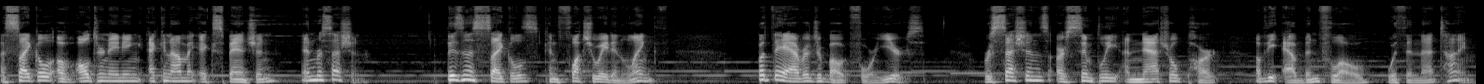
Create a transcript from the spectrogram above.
a cycle of alternating economic expansion and recession. Business cycles can fluctuate in length, but they average about four years. Recessions are simply a natural part of the ebb and flow within that time.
